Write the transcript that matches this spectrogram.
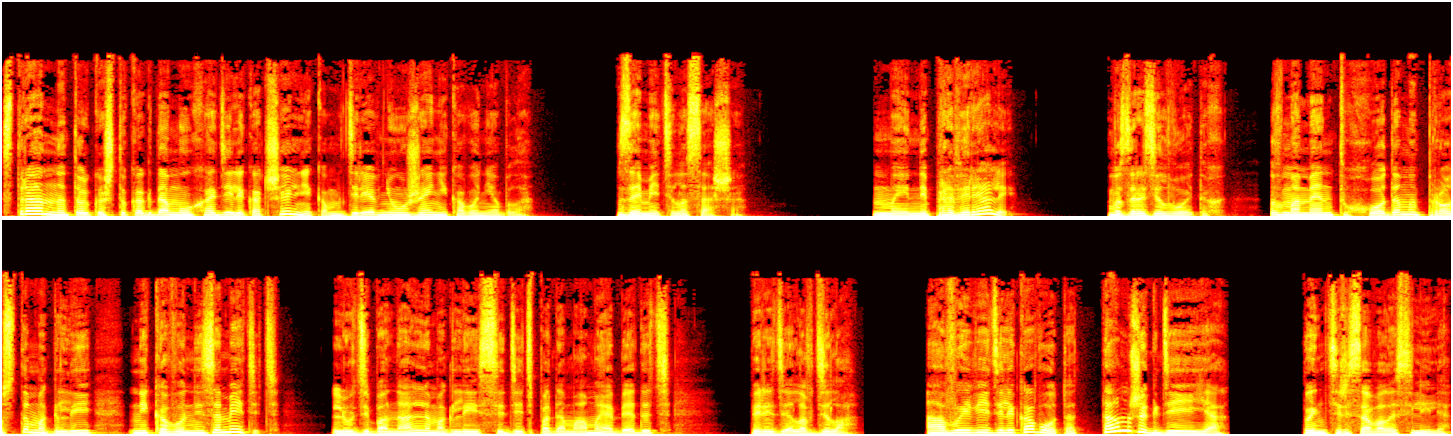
Странно только, что когда мы уходили к отшельникам, в деревне уже никого не было, заметила Саша. «Мы не проверяли», — возразил Войтах. «В момент ухода мы просто могли никого не заметить. Люди банально могли сидеть по домам и обедать, переделав дела». «А вы видели кого-то там же, где и я?» — поинтересовалась Лиля.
